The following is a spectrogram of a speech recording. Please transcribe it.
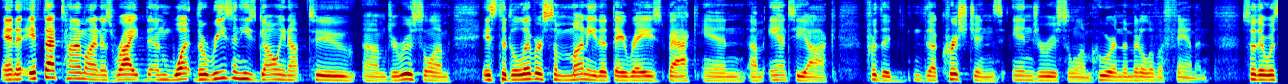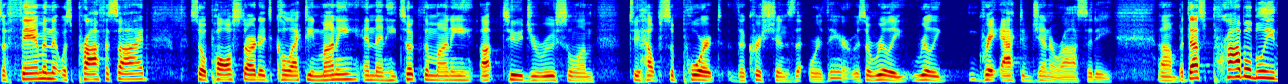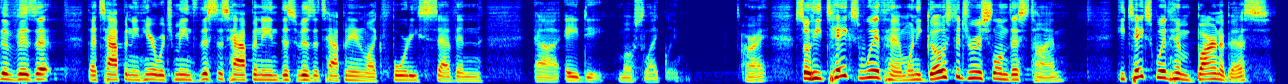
And if that timeline is right, then what the reason he's going up to um, Jerusalem is to deliver some money that they raised back in um, Antioch for the, the Christians in Jerusalem who are in the middle of a famine. So there was a famine that was prophesied. So Paul started collecting money, and then he took the money up to Jerusalem to help support the Christians that were there. It was a really, really great act of generosity. Um, but that's probably the visit that's happening here, which means this is happening, this visit's happening in like 47 uh, AD, most likely. All right. So he takes with him, when he goes to Jerusalem this time, he takes with him Barnabas,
